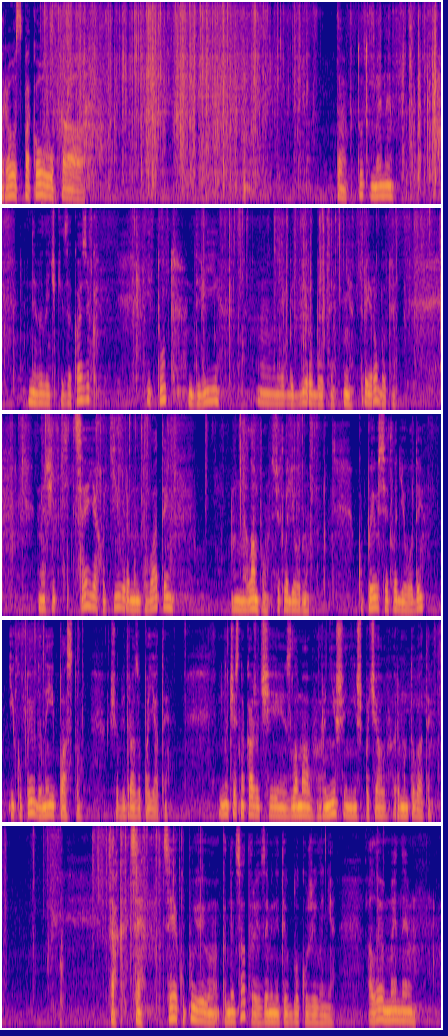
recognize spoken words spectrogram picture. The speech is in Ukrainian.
Розпаковка. Так, тут у мене невеличкий заказик. І тут дві, якби дві роботи. Ні, три роботи. Значить, це я хотів ремонтувати лампу світлодіодну. Купив світлодіоди і купив до неї пасту, щоб відразу паяти. Ну, чесно кажучи, зламав раніше, ніж почав ремонтувати. Так, це. Це я купую конденсатори замінити в блоку живлення. Але в мене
